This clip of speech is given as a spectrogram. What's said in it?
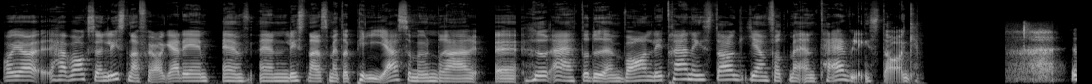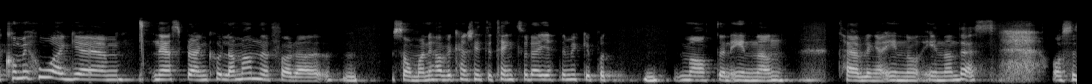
och jag, här var också en lyssnarfråga. Det är en, en, en lyssnare som heter Pia som undrar eh, hur äter du en vanlig träningsdag jämfört med en tävlingsdag? Jag kommer ihåg eh, när jag sprang Kullamannen förra sommaren. Jag har väl kanske inte tänkt så där jättemycket på maten innan tävlingar, innan, innan dess. Och så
